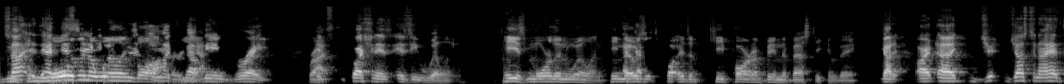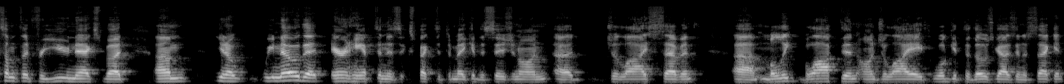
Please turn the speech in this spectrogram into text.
It's not more than a willing blocker. So about yeah. being great. Right. It's, the question is, is he willing? He's more than willing. He knows okay. it's, it's a key part of being the best he can be. Got it. All right, uh, J- Justin, I had something for you next, but um, you know we know that Aaron Hampton is expected to make a decision on uh, July seventh. Uh, Malik Blocton on July eighth. We'll get to those guys in a second.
